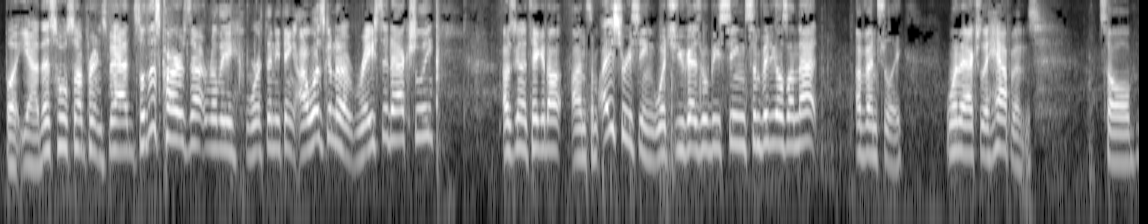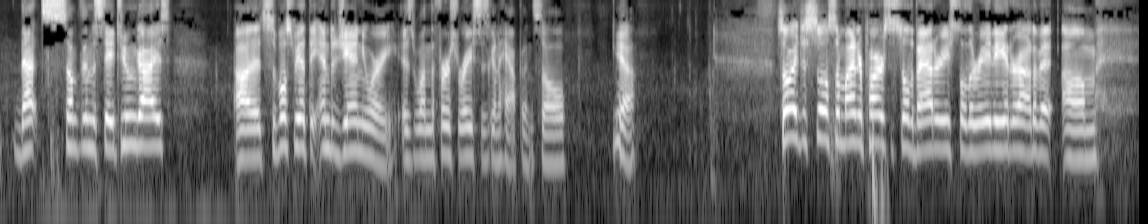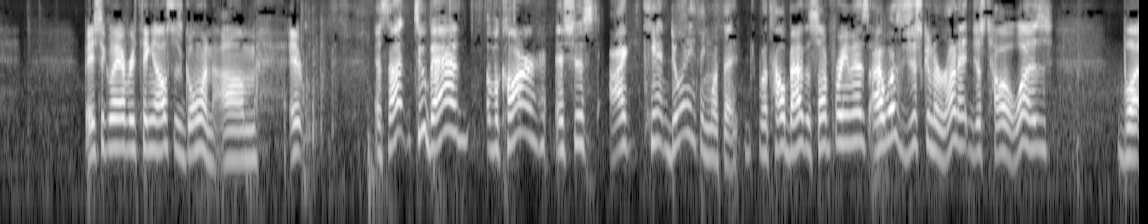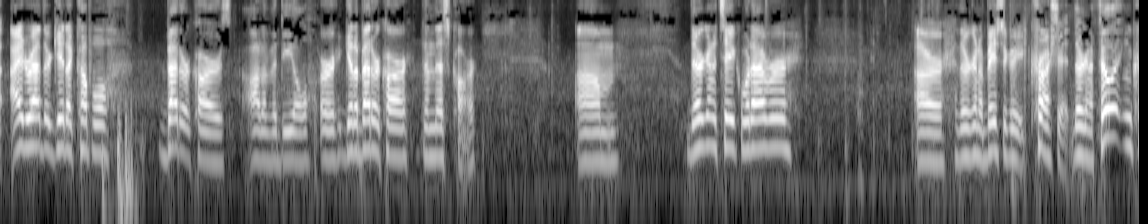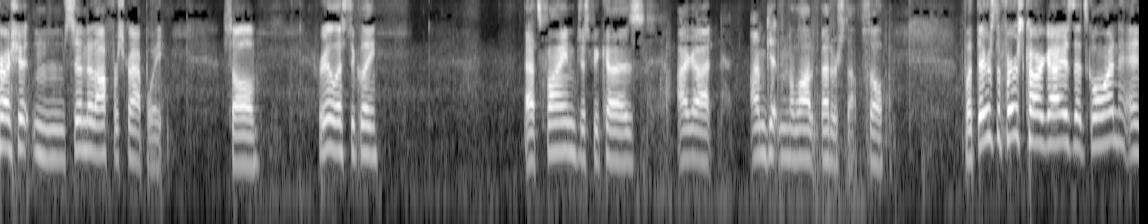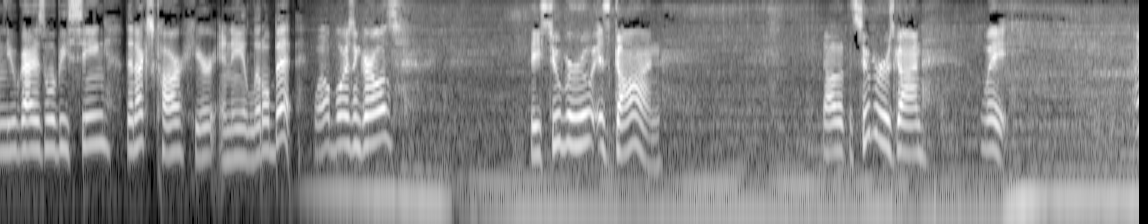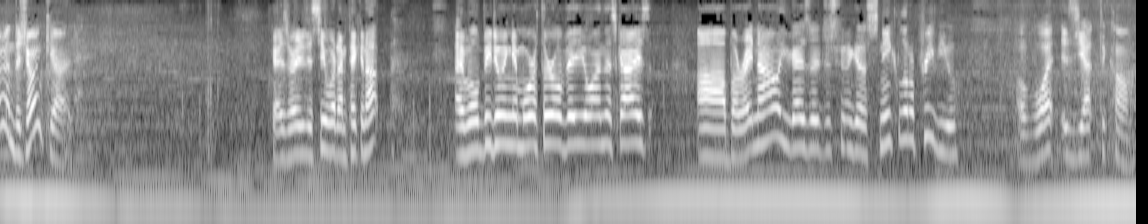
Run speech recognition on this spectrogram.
But yeah, this whole subframe is bad. So this car is not really worth anything. I was going to race it actually. I was going to take it out on some ice racing, which you guys will be seeing some videos on that eventually when it actually happens. So that's something to stay tuned, guys. Uh, it's supposed to be at the end of January is when the first race is going to happen. So, yeah. So I just stole some minor parts, stole the battery, stole the radiator out of it. Um, basically everything else is going. Um, it it's not too bad of a car. It's just I can't do anything with it. With how bad the subframe is, I was just gonna run it just how it was, but I'd rather get a couple better cars out of a deal or get a better car than this car. Um, they're gonna take whatever or they're gonna basically crush it. They're gonna fill it and crush it and send it off for scrap weight. So realistically, that's fine just because I got, I'm getting a lot of better stuff. So, but there's the first car, guys, that's going, and you guys will be seeing the next car here in a little bit. Well, boys and girls, the Subaru is gone. Now that the Subaru's gone, wait, I'm in the junkyard. You guys ready to see what I'm picking up? I will be doing a more thorough video on this, guys. Uh, but right now, you guys are just gonna get a sneak little preview of what is yet to come.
